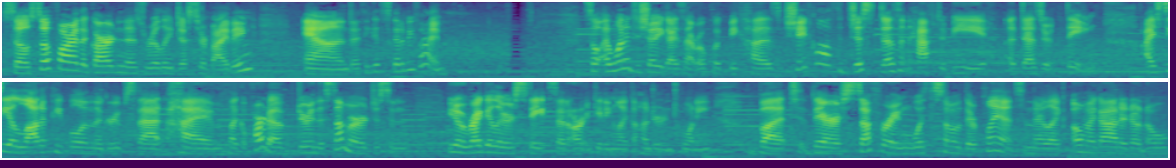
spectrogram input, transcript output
so so far the garden is really just surviving and I think it's gonna be fine so I wanted to show you guys that real quick because shade cloth just doesn't have to be a desert thing. I see a lot of people in the groups that I'm like a part of during the summer just in you know, regular states that aren't getting like 120, but they're suffering with some of their plants and they're like, oh my God, I don't know,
